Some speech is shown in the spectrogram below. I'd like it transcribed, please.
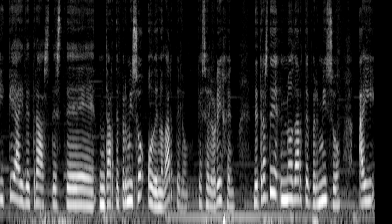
¿Y qué hay detrás de este darte permiso o de no dártelo? Que es el origen. Detrás de no darte permiso hay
